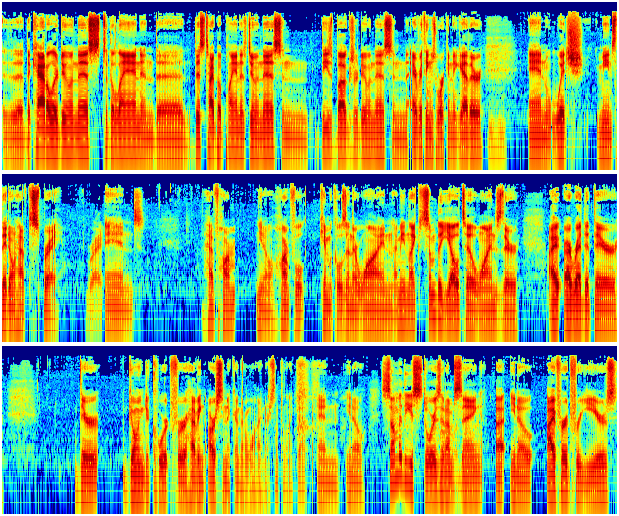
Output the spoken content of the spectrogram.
the the cattle are doing this to the land and the this type of plant is doing this and these bugs are doing this and everything's working together and which means they don't have to spray. Right. and have harm you know harmful chemicals in their wine. I mean, like some of the yellowtail wines, they're I, I read that they're they're going to court for having arsenic in their wine or something like that. And you know, some of these stories that I'm saying, uh, you know, I've heard for years.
